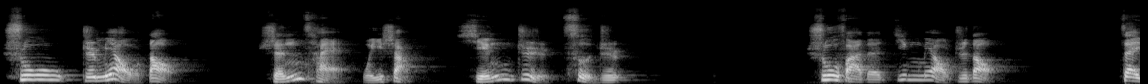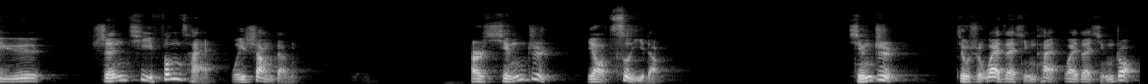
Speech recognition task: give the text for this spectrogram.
书之妙道，神采为上，形制次之。书法的精妙之道，在于神气风采为上等，而形制要次一等。形制。就是外在形态、外在形状。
